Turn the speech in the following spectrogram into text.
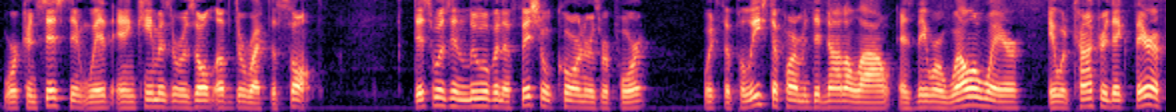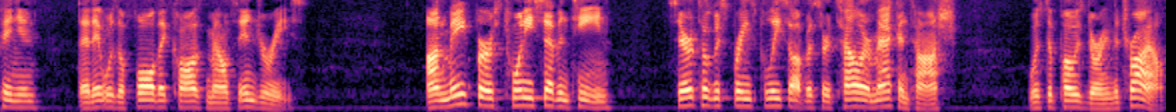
were consistent with and came as a result of direct assault. This was in lieu of an official coroner's report, which the police department did not allow, as they were well aware it would contradict their opinion that it was a fall that caused Mount's injuries. On May 1, 2017, Saratoga Springs police officer Tyler McIntosh was deposed during the trial.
